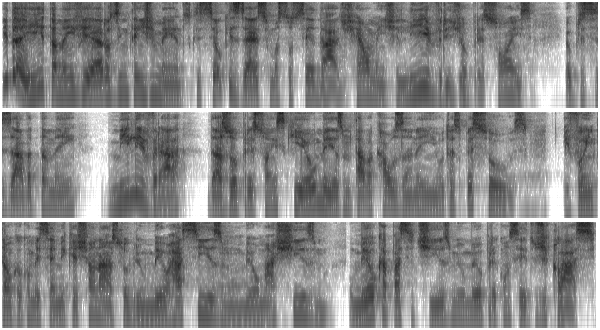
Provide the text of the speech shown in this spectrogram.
E daí também vieram os entendimentos que se eu quisesse uma sociedade realmente livre de opressões, eu precisava também me livrar das opressões que eu mesmo estava causando em outras pessoas. E foi então que eu comecei a me questionar sobre o meu racismo, o meu machismo, o meu capacitismo e o meu preconceito de classe.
